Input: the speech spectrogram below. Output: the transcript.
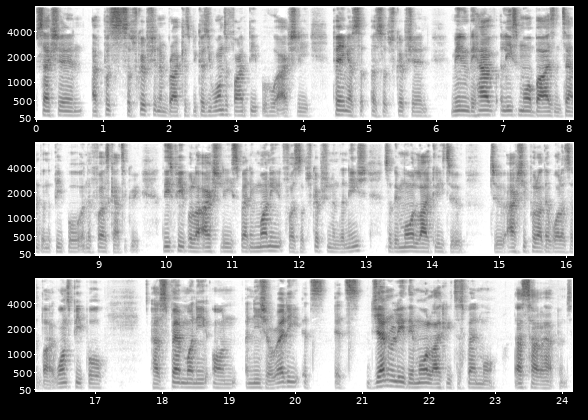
section, I've put subscription in brackets because you want to find people who are actually paying a, a subscription meaning they have at least more buyers intent than the people in the first category. These people are actually spending money for a subscription in the niche, so they're more likely to to actually pull out their wallets and buy. Once people have spent money on a niche already, it's it's generally they're more likely to spend more. That's how it happens.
